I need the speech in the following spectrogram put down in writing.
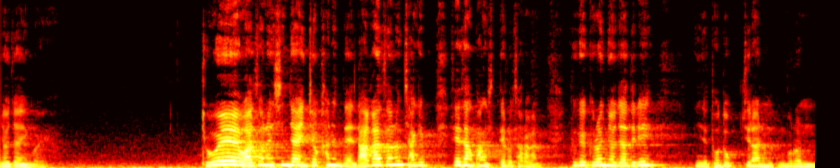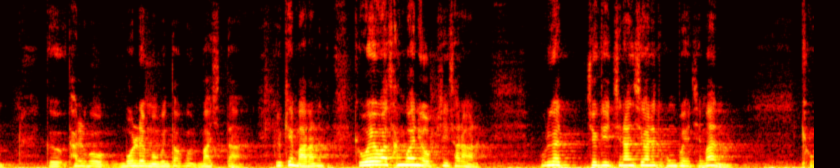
여자인 거예요. 교회에 와서는 신자인 척 하는데 나가서는 자기 세상 방식대로 살아가는. 그게 그런 여자들이 이제 도둑질하는 물은 그 달고 몰래 먹은 떡은 맛있다. 그렇게 말하는 교회와 상관이 없이 살아가는. 우리가 저기 지난 시간에도 공부했지만 교,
